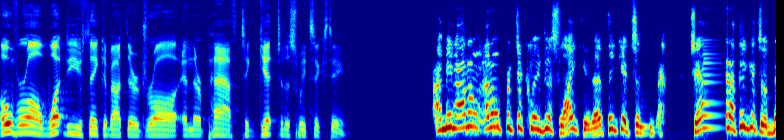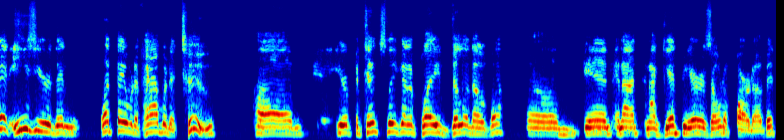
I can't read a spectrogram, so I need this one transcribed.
overall, what do you think about their draw and their path to get to the Sweet 16? I mean, I don't, I don't particularly dislike it. I think it's a, Chad, I think it's a bit easier than what they would have had with a two. Um, you're potentially going to play Villanova, um, and and I and I get the Arizona part of it,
